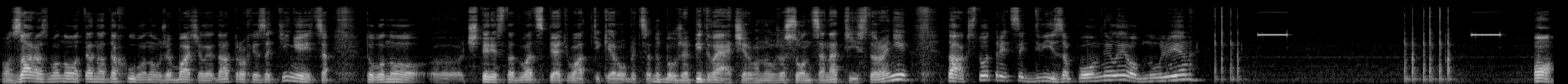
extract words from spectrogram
О, зараз воно оте на даху, воно вже бачили, да, трохи затінюється, то воно е, 425 Вт тільки робиться. Ну, бо вже під вечір, воно вже сонце на тій стороні. Так, 132 заповнили, обнулюємо. О,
